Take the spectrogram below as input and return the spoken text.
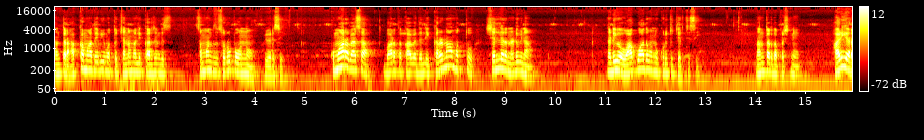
ನಂತರ ಅಕ್ಕಮಾದೇವಿ ಮತ್ತು ಚನ್ನಮಲ್ಲಿಕಾರ್ಜುನ್ಗೆ ಸಂಬಂಧದ ಸ್ವರೂಪವನ್ನು ವಿವರಿಸಿ. ಕುಮಾರವ್ಯಾಸ ಭಾರತ ಕಾವ್ಯದಲ್ಲಿ ಕರ್ಣ ಮತ್ತು ಶಲ್ಯರ ನಡುವಿನ ನಡೆಯುವ ವಾಗ್ವಾದವನ್ನು ಕುರಿತು ಚರ್ಚಿಸಿ. ನಂತರದ ಪ್ರಶ್ನೆ, ಹರಿಹರ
